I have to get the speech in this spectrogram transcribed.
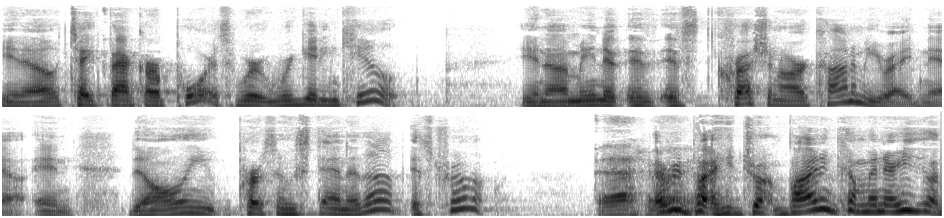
You know, take back our ports. We're, we're getting killed. You know what I mean? It, it- it's crushing our economy right now. And the only person who's standing up is Trump. that's right. Everybody, Trump, Biden come in there, he's, they're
